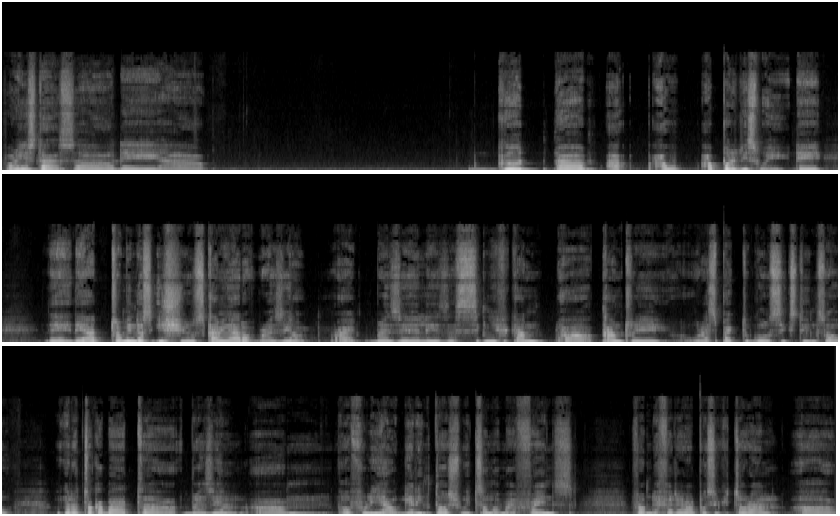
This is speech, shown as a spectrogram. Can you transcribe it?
For instance, uh, they uh, good. Uh, I, I, I'll put it this way: they, they, there are tremendous issues coming out of Brazil. Right, Brazil is a significant uh, country with respect to Goal 16. So we're going to talk about uh, Brazil. Um, hopefully, I'll get in touch with some of my friends from the Federal Prosecutorial uh,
